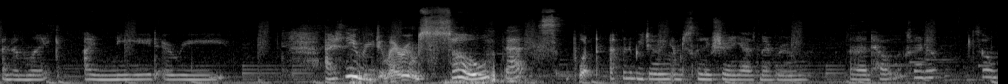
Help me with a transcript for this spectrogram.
And I'm like, I need a re... I just need to redo my room. So that's what I'm gonna be doing. I'm just gonna be showing you guys my room and how it looks right now. So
